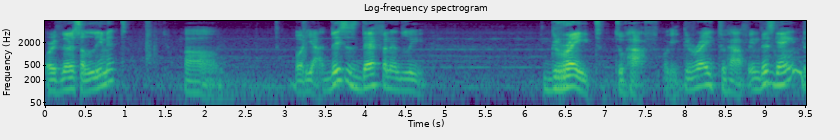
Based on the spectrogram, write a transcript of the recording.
or if there's a limit. Uh, but yeah, this is definitely great to have. Okay, great to have. In this game,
